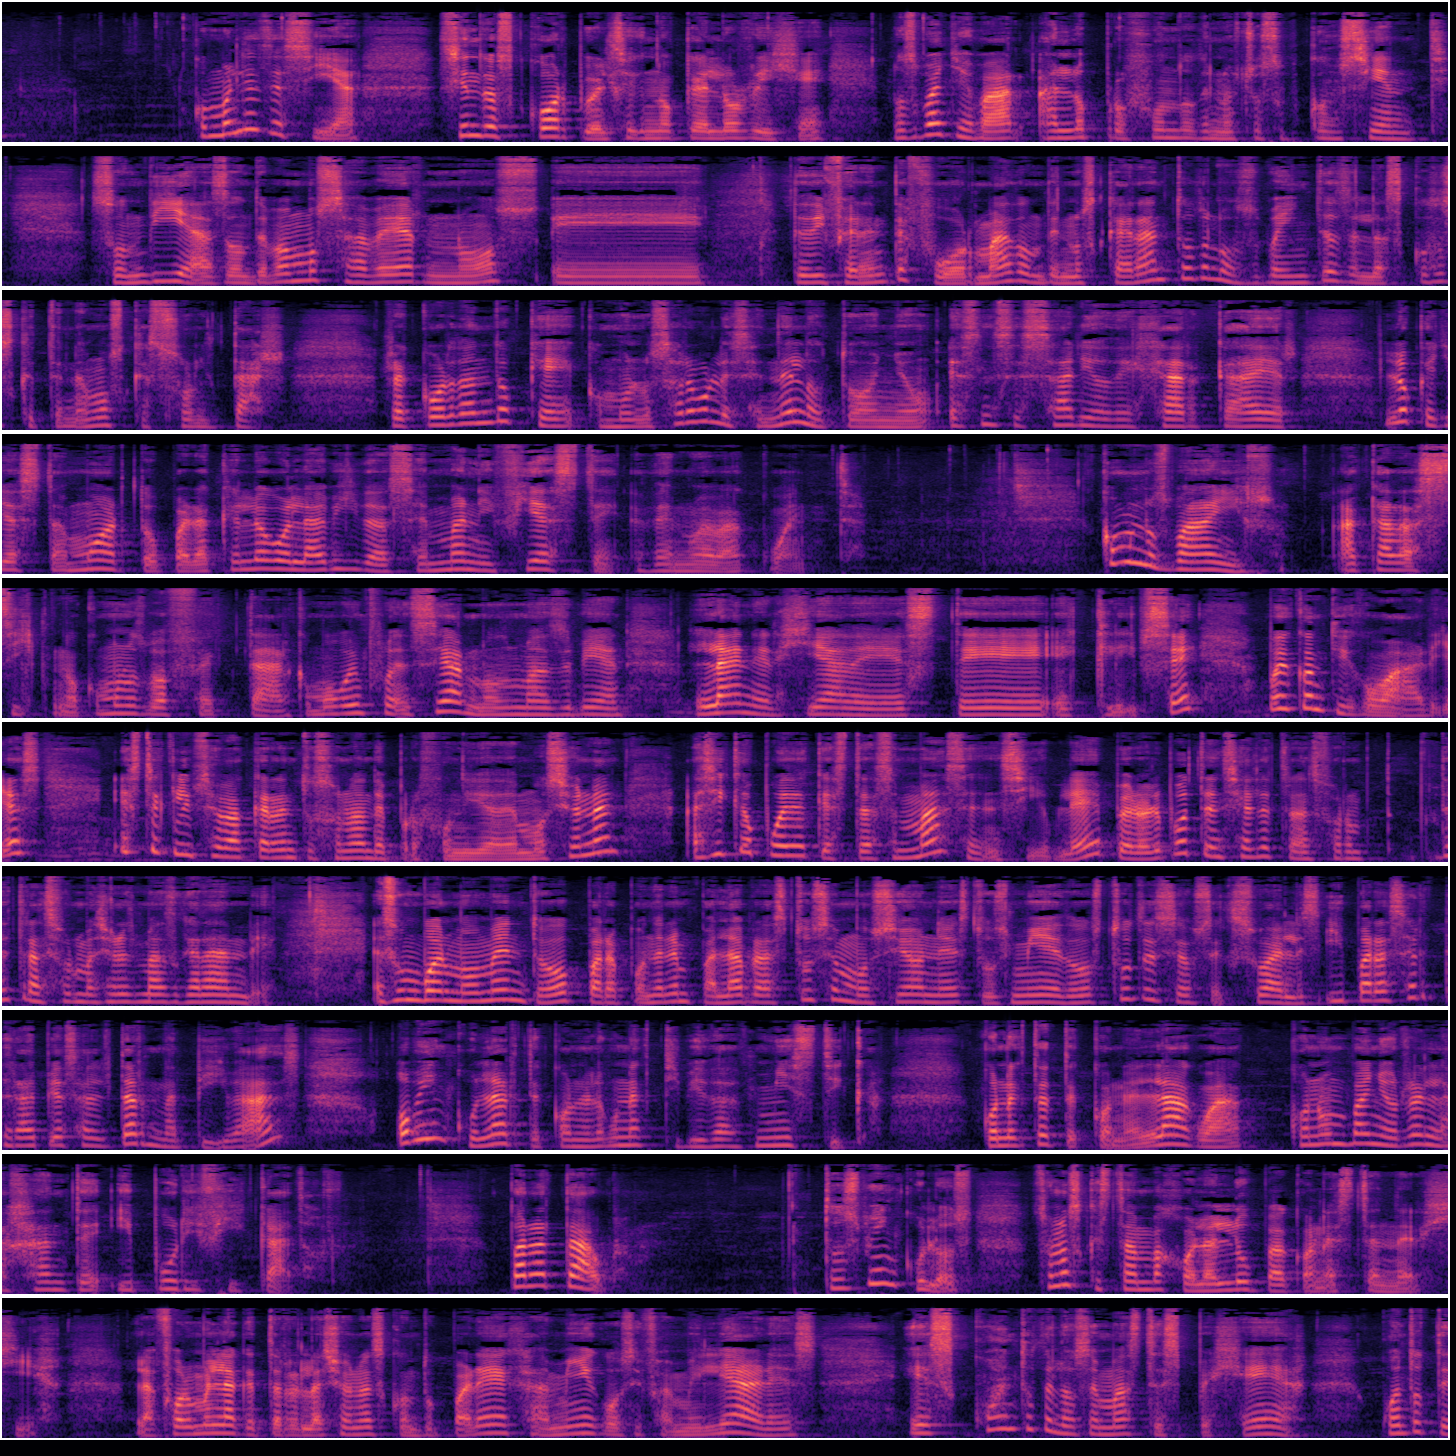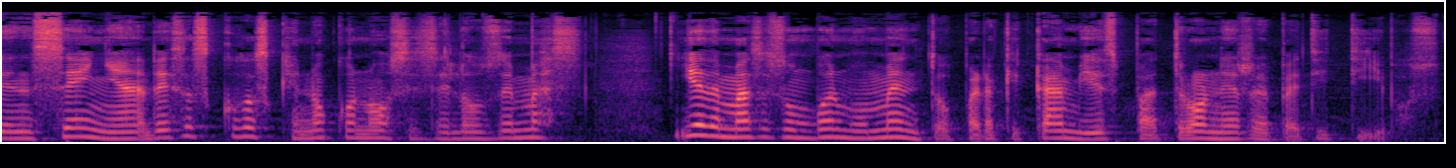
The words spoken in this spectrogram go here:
Como les decía, siendo Escorpio el signo que lo rige, nos va a llevar a lo profundo de nuestro subconsciente. Son días donde vamos a vernos eh, de diferente forma, donde nos caerán todos los veintes de las cosas que tenemos que soltar, recordando que, como los árboles en el otoño, es necesario dejar caer lo que ya está muerto para que luego la vida se manifieste de nueva cuenta. ¿Cómo nos va a ir? A cada signo, cómo nos va a afectar, cómo va a influenciarnos más bien la energía de este eclipse. Voy contigo, Aries. Este eclipse va a caer en tu zona de profundidad emocional, así que puede que estés más sensible, pero el potencial de, de transformación es más grande. Es un buen momento para poner en palabras tus emociones, tus miedos, tus deseos sexuales y para hacer terapias alternativas o vincularte con alguna actividad mística. Conéctate con el agua, con un baño relajante y purificador. Para Tauro, Tus vínculos son los que están bajo la lupa con esta energía. La forma en la que te relacionas con tu pareja, amigos y familiares es cuánto de los demás te espejea, cuánto te enseña de esas cosas que no conoces de los demás. Y además es un buen momento para que cambies patrones repetitivos.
